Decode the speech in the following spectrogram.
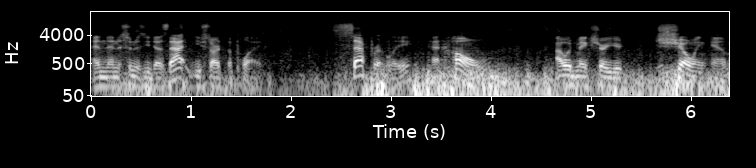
And then as soon as he does that, you start the play. Separately, at home, I would make sure you're showing him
